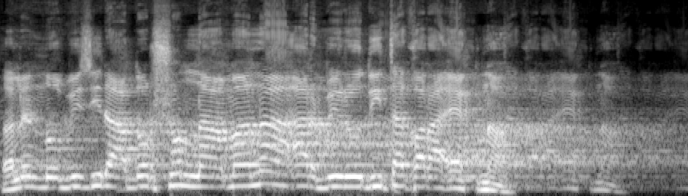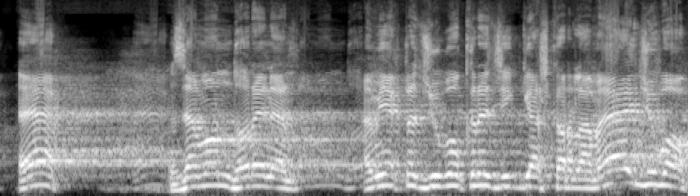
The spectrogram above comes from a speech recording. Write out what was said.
তাহলে নবীজির আদর্শ না মানা আর বিরোধিতা করা এক না। এক। যেমন ধরে নেন, আমি একটা যুবকরে জিজ্ঞাসা করলাম, এই যুবক,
